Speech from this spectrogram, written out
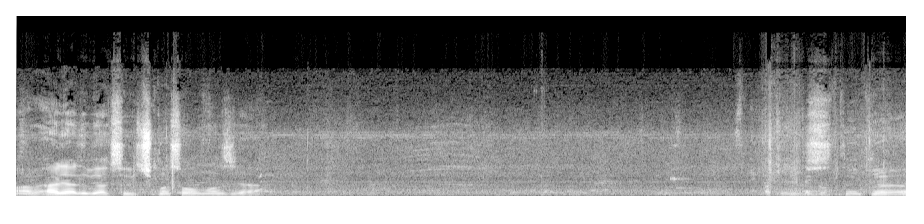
Abi her yerde bir aksilik çıkması olmaz ya. You go. Thank you.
